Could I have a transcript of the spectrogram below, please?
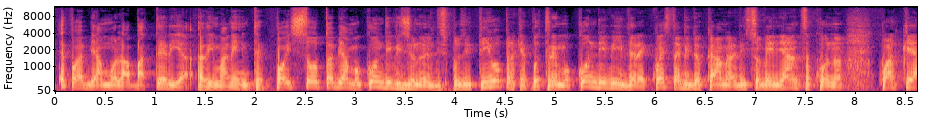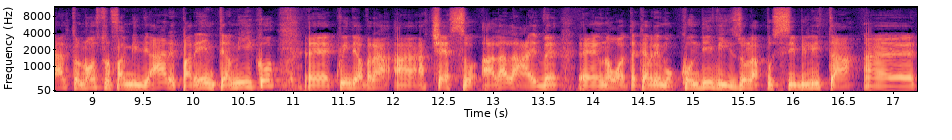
e poi abbiamo la batteria rimanente. Poi sotto abbiamo condivisione del dispositivo perché potremo condividere questa videocamera di sorveglianza con qualche altro nostro familiare parente amico eh, quindi avrà eh, accesso alla live eh, una volta che avremo condiviso la possibilità eh,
